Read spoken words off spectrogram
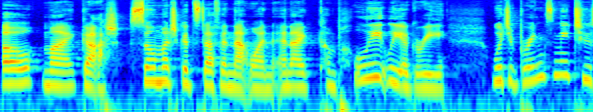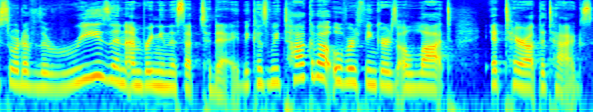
Oh my gosh, so much good stuff in that one, and I completely agree. Which brings me to sort of the reason I'm bringing this up today, because we talk about overthinkers a lot at Tear Out the Tags.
